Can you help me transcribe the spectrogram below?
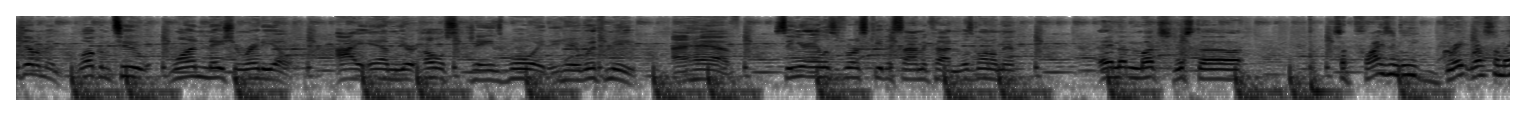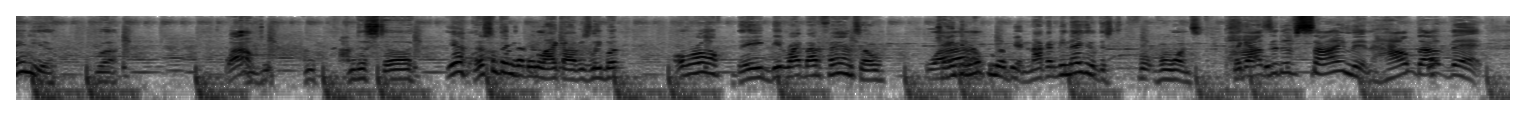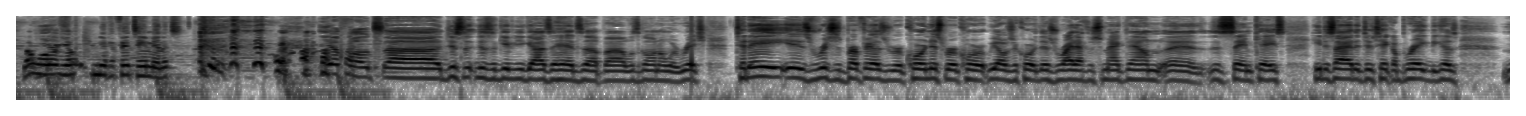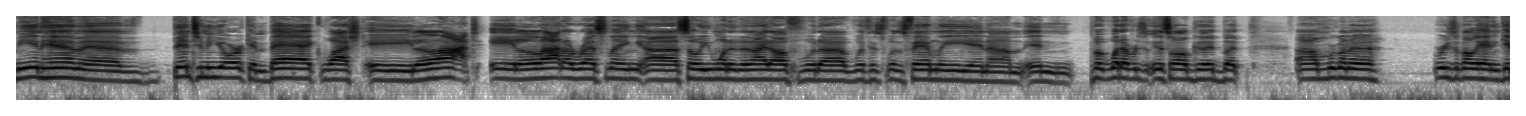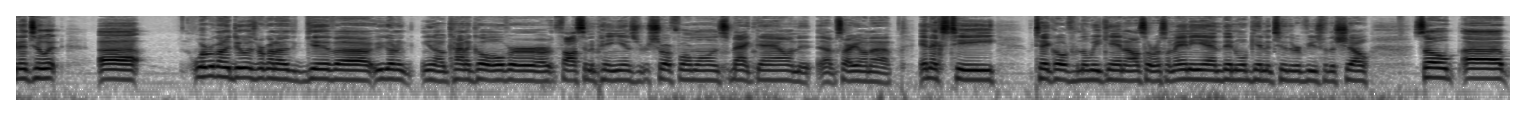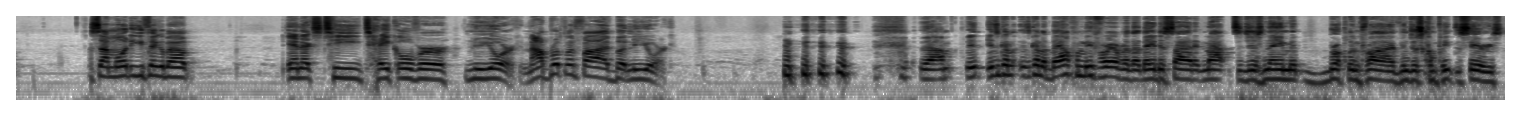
and gentlemen, welcome to One Nation Radio. I am your host, James Boyd, and here with me, I have senior analyst for Kita Simon Cotton. What's going on, man? Ain't nothing much, just uh surprisingly great WrestleMania. But Wow. I'm just uh yeah, there's some things I didn't like obviously, but overall they did right by the fans, so it Wow. up a little bit. Not gonna be negative this for, for once. They got Positive Simon. How about that? Don't worry, you'll be for 15 minutes. yeah, folks. Uh, just just to give you guys a heads up, uh, what's going on with Rich? Today is Rich's birthday. As we record this, we record. We always record this right after SmackDown. Uh, this same case. He decided to take a break because me and him have been to New York and back. Watched a lot, a lot of wrestling. Uh, so he wanted a night off with uh with his with his family and um and but whatever. It's, it's all good. But um, we're gonna we're just gonna go ahead and get into it. Uh, what we're gonna do is we're gonna give uh we're gonna you know kind of go over our thoughts and opinions short form on SmackDown I'm sorry on uh NXT takeover from the weekend and also WrestleMania and then we'll get into the reviews for the show. So uh Simon what do you think about NXT takeover New York? Not Brooklyn 5 but New York Yeah, I'm- it, it's gonna it's gonna baffle me forever that they decided not to just name it Brooklyn Five and just complete the series.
